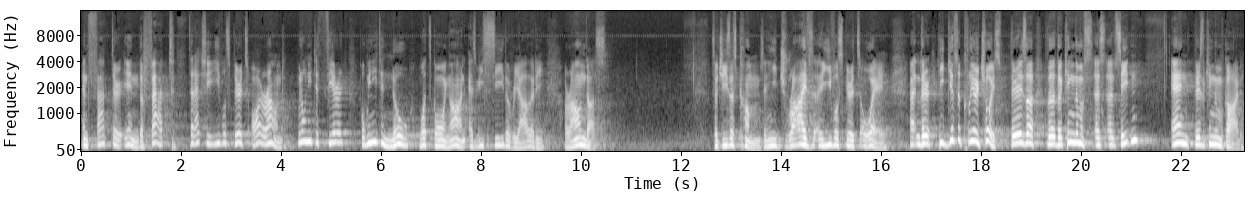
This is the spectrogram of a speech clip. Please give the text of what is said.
and factor in the fact that actually evil spirits are around. We don't need to fear it, but we need to know what's going on as we see the reality around us. So Jesus comes and he drives evil spirits away. And there, he gives a clear choice. There is a, the, the kingdom of, of Satan, and there's the kingdom of God.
